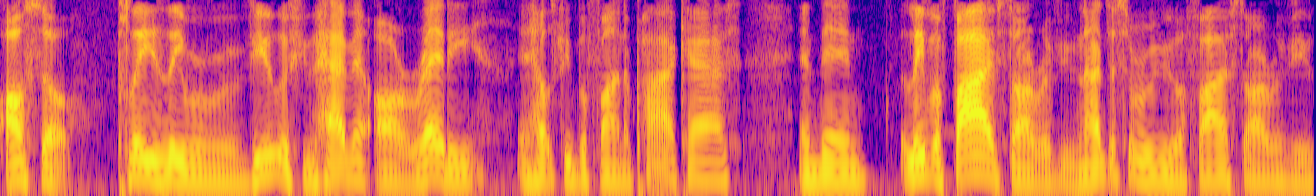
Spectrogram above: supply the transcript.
Also, please leave a review if you haven't already. It helps people find the podcast. And then leave a five star review, not just a review, a five star review.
